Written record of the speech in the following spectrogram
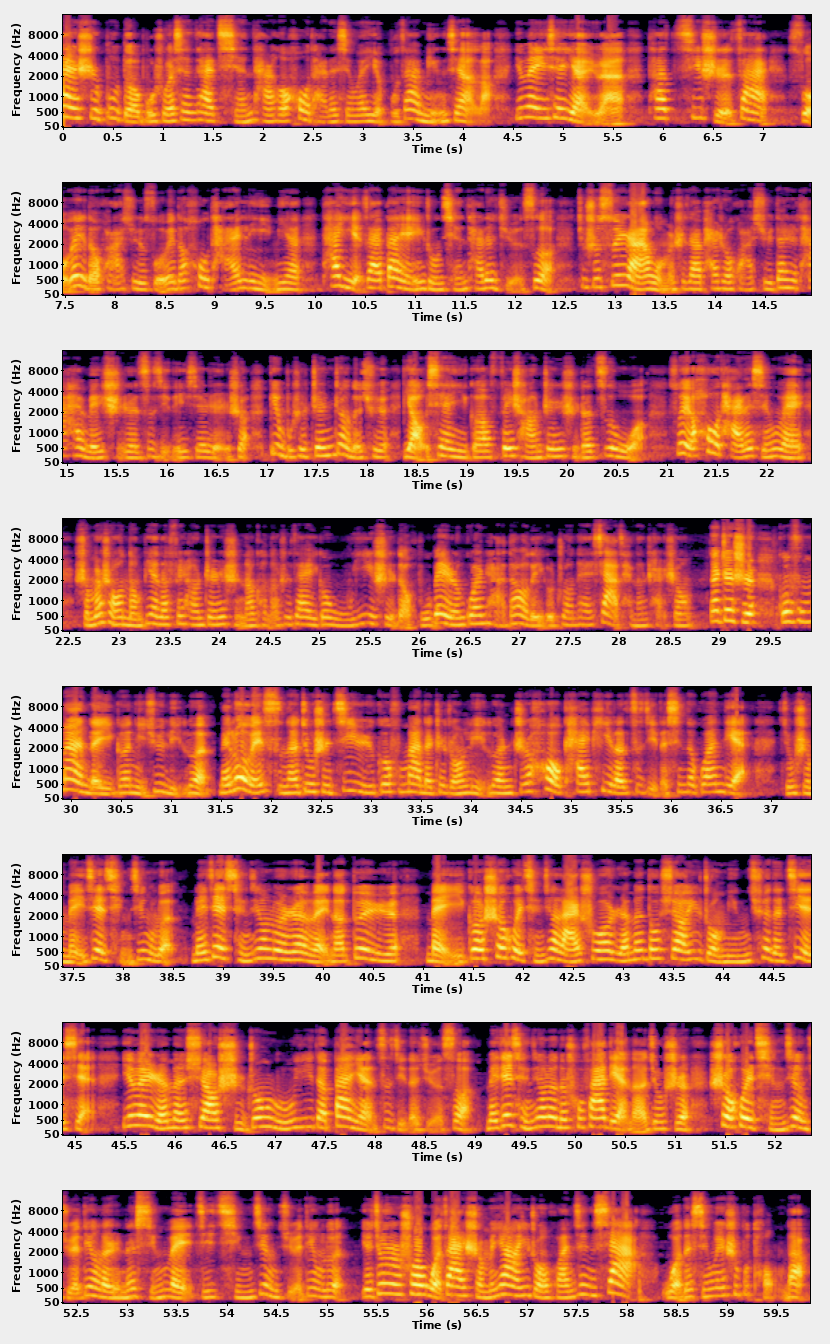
但是不得不说，现在前台和后台的行为也不再明显了，因为一些演员，他其实，在所谓的花絮、所谓的后台里面，他也在扮演一种前台的角色。就是虽然我们是在拍摄花絮，但是他还维持着自己的一些人设，并不是真正的去表现一个非常真实的自我。所以后台的行为什么时候能变得非常真实呢？可能是在一个无意识的、不被人观察到的一个状态下才能产生。那这是郭富。曼的一个拟剧理论，梅洛维茨呢，就是基于戈夫曼的这种理论之后，开辟了自己的新的观点，就是媒介情境论。媒介情境论认为呢，对于每一个社会情境来说，人们都需要一种明确的界限，因为人们需要始终如一的扮演自己的角色。媒介情境论的出发点呢，就是社会情境决定了人的行为及情境决定论，也就是说，我在什么样一种环境下，我的行为是不同的。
